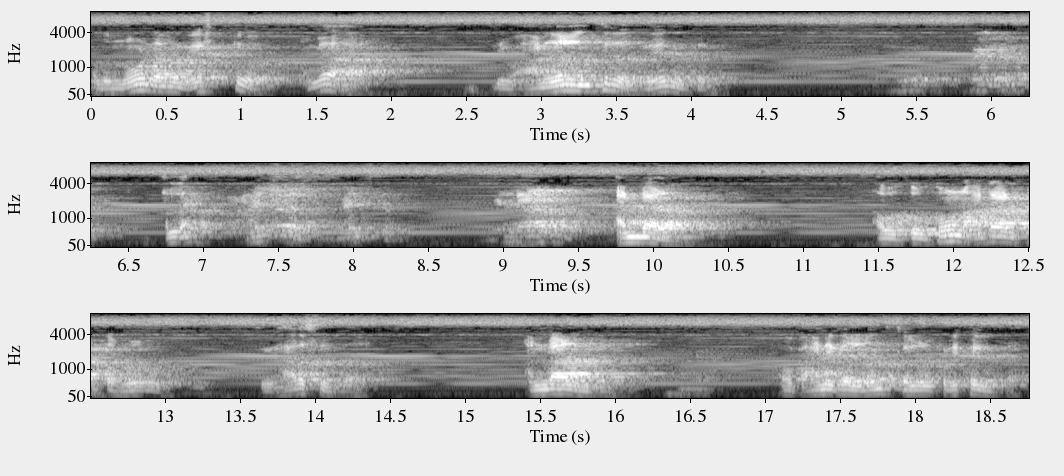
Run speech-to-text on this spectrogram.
ಅದು ನೋಡಿ ಅವ್ನಿಗೆ ಎಷ್ಟು, ಹಂಗ ನೀವು ಹಣದಲ್ಲಿ ಅಂತೀರ ಅದು ಏನಂತಾರೆ ಅಲ್ಲ, ಅಂಡಾಳ. ಅವು ತೊಗೊಂಡು ಆಟ ಆಡ್ತಿರ್ತಾವೆ ಈಗ ಹಾರಿಸ್ತಿರ್ತಾರೆ ಅಂಡಾಳ ಅಂತ ಅವು ಕಾಣಿಕಲ್ಲು ಅಂತ ಕಲ್ಲು ಕಡೆ ಕರೀತಾರೆ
